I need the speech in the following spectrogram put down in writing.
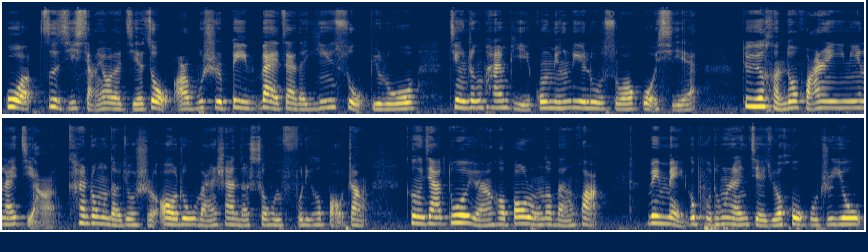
过自己想要的节奏，而不是被外在的因素，比如竞争攀比、功名利禄所裹挟。对于很多华人移民来讲，看重的就是澳洲完善的社会福利和保障，更加多元和包容的文化。为每个普通人解决后顾之忧，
